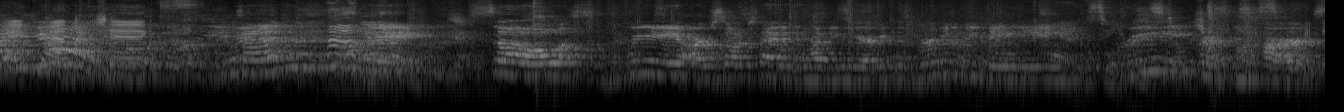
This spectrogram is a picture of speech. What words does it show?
Hey, Crafty Chick. Hey, so we are so excited to have you because we're going to be making three Christmas cards.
